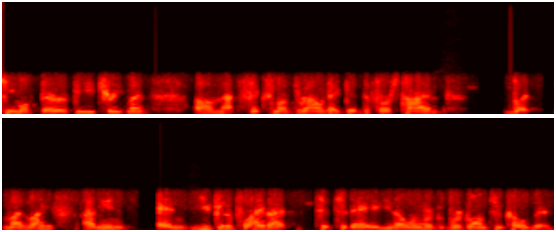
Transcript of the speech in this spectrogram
chemotherapy treatment, um, that six month round I did the first time, but my life. I mean, and you can apply that to today, you know, when we're, we're going through COVID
